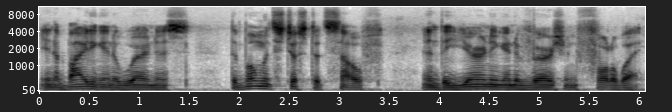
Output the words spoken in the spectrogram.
in abiding in awareness, the moment's just itself, and the yearning and aversion fall away.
